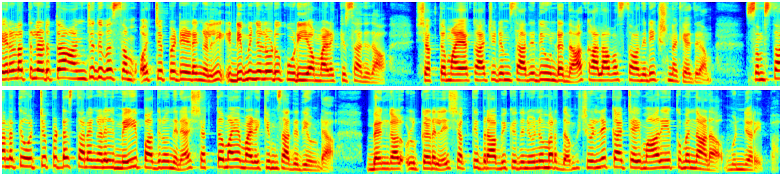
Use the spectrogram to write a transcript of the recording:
കേരളത്തിലടുത്ത അഞ്ചു ദിവസം ഒറ്റപ്പെട്ടയിടങ്ങളിൽ ഇടിമിന്നലോട് കൂടിയ മഴയ്ക്ക് സാധ്യത. ശക്തമായ കാറ്റിനും സാധ്യതയുണ്ടെന്ന് കാലാവസ്ഥാ നിരീക്ഷണ കേന്ദ്രം. സംസ്ഥാനത്തെ ഒറ്റപ്പെട്ട സ്ഥലങ്ങളിൽ മെയ് പതിനൊന്നിന് ശക്തമായ മഴയ്ക്കും സാധ്യതയുണ്ട്. ബംഗാൾ ഉൾക്കടലിൽ ശക്തി പ്രാപിക്കുന്ന ന്യൂനമർദ്ദം ചുഴലിക്കാറ്റായി മാറിയേക്കുമെന്നാണ് മുന്നറിയിപ്പ്.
